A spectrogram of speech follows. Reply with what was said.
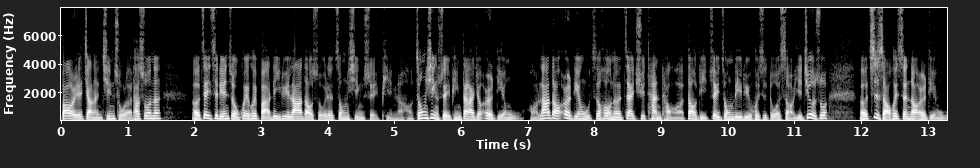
鲍尔也讲得很清楚了，他说呢，呃，这次联准会会把利率拉到所谓的中性水平了哈，中性水平大概就二点五，好，拉到二点五之后呢，再去探讨啊，到底最终利率会是多少？也就是说，呃，至少会升到二点五。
